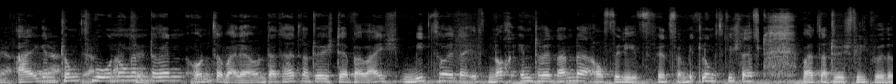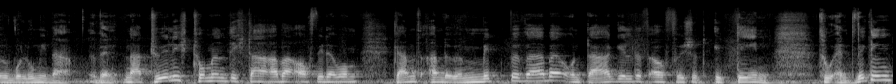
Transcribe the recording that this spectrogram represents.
Ja, Eigentumswohnungen ja, ja, drin und so weiter. Und das heißt natürlich, der Bereich Mietshäuser ist noch interessanter, auch für, die, für das Vermittlungsgeschäft, weil es natürlich viel größere Volumina sind. Natürlich tummeln sich da aber auch wiederum ganz andere Mitbewerber und da gilt es auch frische Ideen zu entwickeln.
